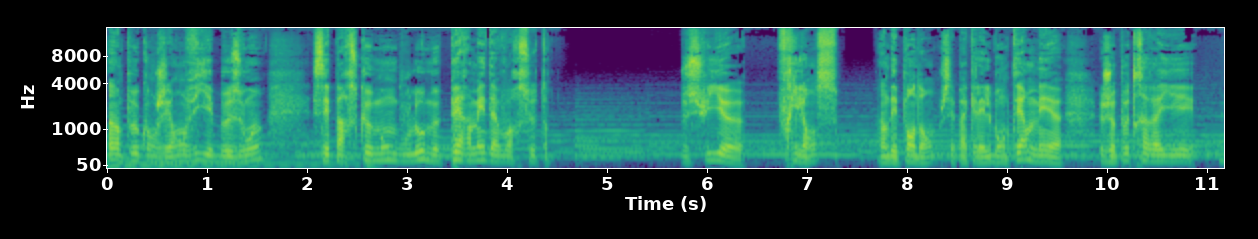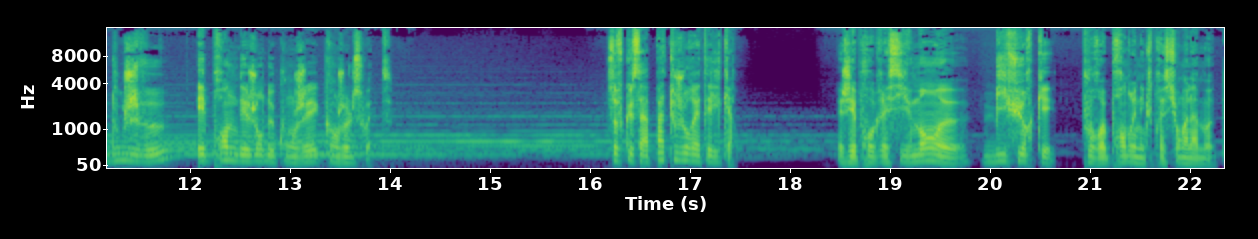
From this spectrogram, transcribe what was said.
un peu quand j'ai envie et besoin, c'est parce que mon boulot me permet d'avoir ce temps. Je suis euh, freelance, indépendant, je sais pas quel est le bon terme, mais euh, je peux travailler d'où je veux et prendre des jours de congé quand je le souhaite. Sauf que ça n'a pas toujours été le cas. J'ai progressivement euh, bifurqué, pour reprendre une expression à la mode.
